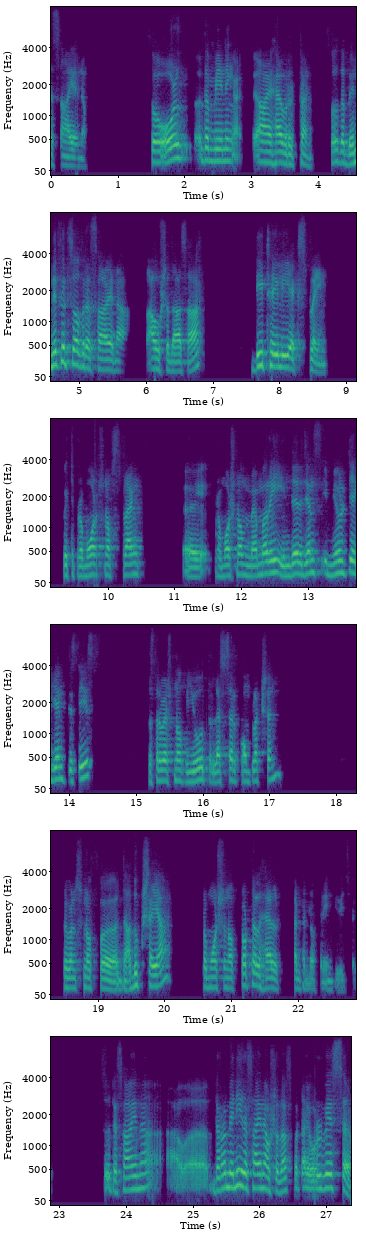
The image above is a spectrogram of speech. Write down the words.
रसायनम so all the meaning I have return so the benefits of rasayan औषधास are detailly explain with promotion of strength promotion of memory intelligence immunity against disease preservation of youth lesser complexion prevention of uh, promotion of total health health content of an So Rasayana, uh, there are many Rasayana Aushadas, but I always uh,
